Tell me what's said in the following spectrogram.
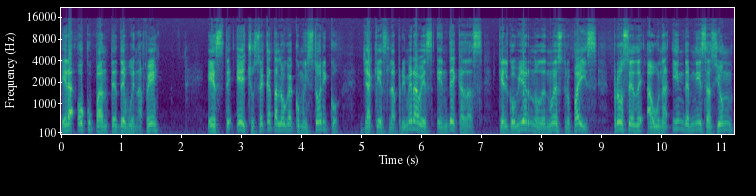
era ocupante de buena fe. Este hecho se cataloga como histórico, ya que es la primera vez en décadas que el gobierno de nuestro país procede a una indemnización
